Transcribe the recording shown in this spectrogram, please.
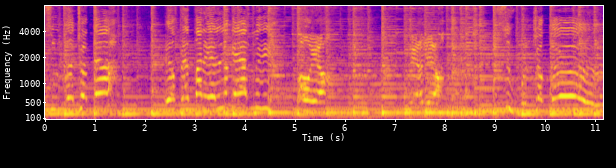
super trucker. Everybody look at me. Oh yeah. Yeah, yeah. Super trucker.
